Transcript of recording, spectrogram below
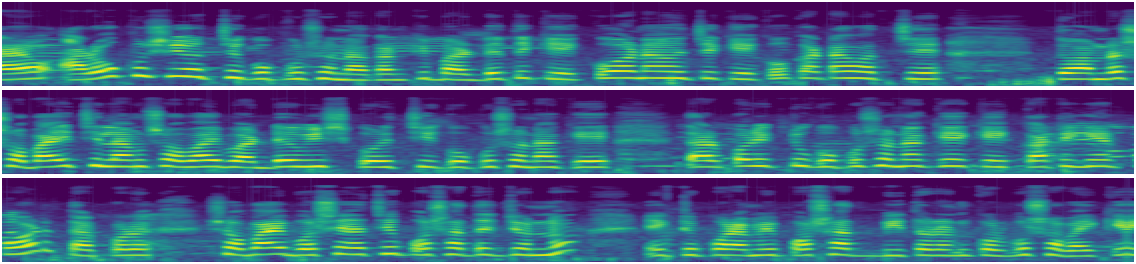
আরও আরও খুশি হচ্ছে গোপুসোনা কারণ কি বার্থডেতে কেকও আনা হয়েছে কেকও কাটা হচ্ছে। তো আমরা সবাই ছিলাম, সবাই বার্থডে উইশ করেছি গোপুসোনাকে। তারপর একটু গোপুসোনাকে কেক কাটিংয়ের পর তারপরে সবাই বসে আছে প্রসাদের জন্য। একটু পর আমি প্রসাদ বিতরণ করব সবাইকে।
